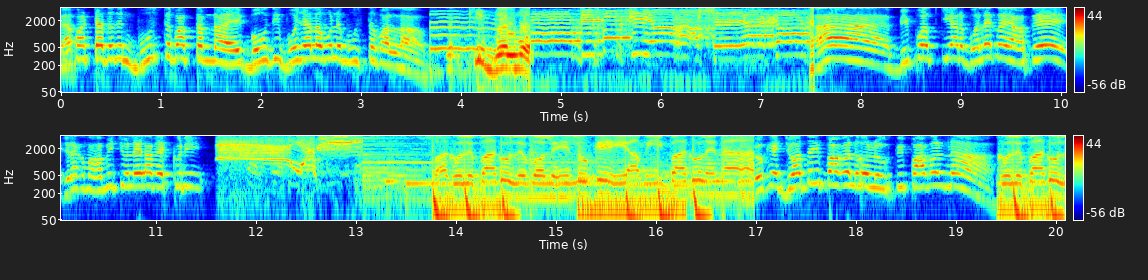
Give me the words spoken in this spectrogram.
ব্যাপারটা এতদিন বুঝতে পারতাম না এই বৌদি বোঝালো বলে বুঝতে পারলাম হ্যাঁ বিপদ কি আর বলে কয়ে আসে যেরকম আমি চলে এলাম এক্ষুনি পাগল পাগল বলে লোকে আমি পাগল না। লোকে যতই পাগল হলুক তুই পাগল না। পাগল পাগল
